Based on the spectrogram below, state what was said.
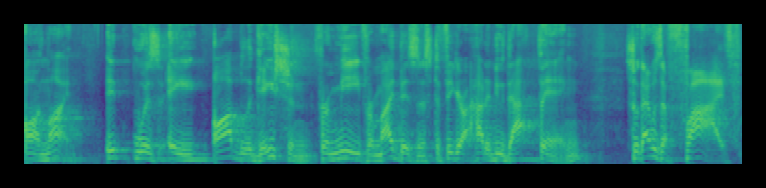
online. It was a obligation for me, for my business, to figure out how to do that thing. So that was a five.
